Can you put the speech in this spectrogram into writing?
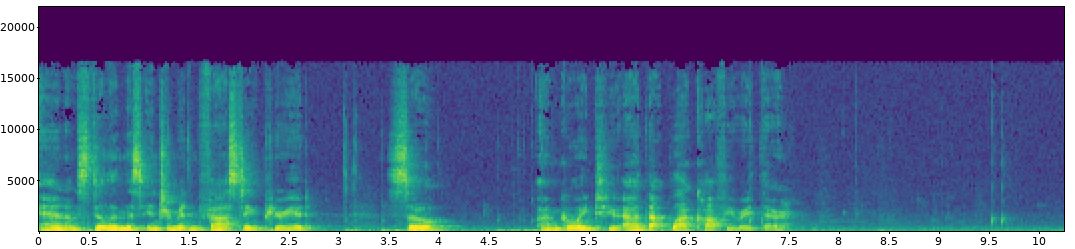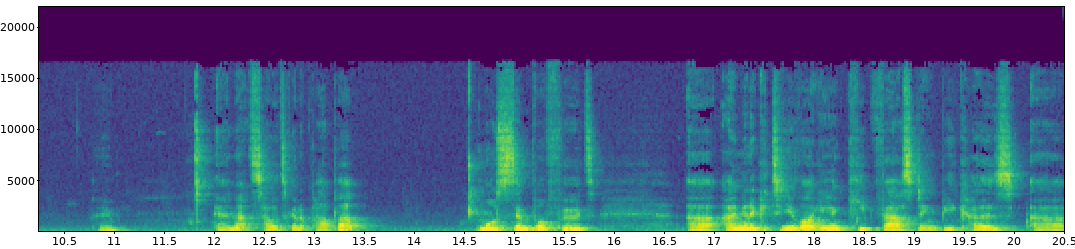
and I'm still in this intermittent fasting period. So I'm going to add that black coffee right there. Okay. And that's how it's going to pop up. Most simple foods. Uh, I'm going to continue logging and keep fasting because uh,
